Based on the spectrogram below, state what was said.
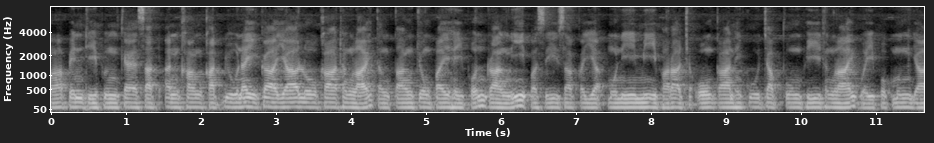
มาเป็นที่พึงแก่สัตว์อันคังขัดอยู่ในกายาโลกาทั้งหลายต่างๆ จงไปให้พ้นรางนี้ประสีสักยะมุนีมีพระราชองการให้กูจับฟุงพีทั้งหลายไว้พวกมึงอย่า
